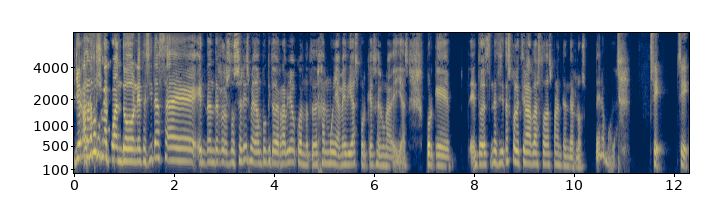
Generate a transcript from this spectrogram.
Yo reconozco que cuando necesitas eh, entender las dos series me da un poquito de rabia cuando te dejan muy a medias porque es en una de ellas, porque entonces necesitas coleccionarlas todas para entenderlos, pero mola. Sí, sí.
